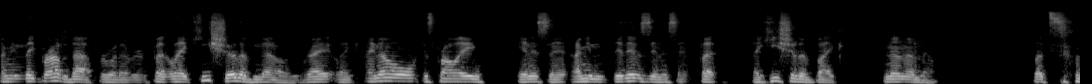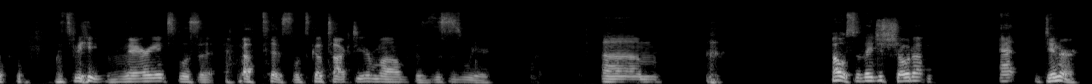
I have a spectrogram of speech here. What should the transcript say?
i mean they brought it up or whatever but like he should have known right? Like i know it's probably innocent i mean it is innocent but like he should have like no no no. Let's let's be very explicit about this. Let's go talk to your mom because this is weird. Um oh so they just showed up at dinner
